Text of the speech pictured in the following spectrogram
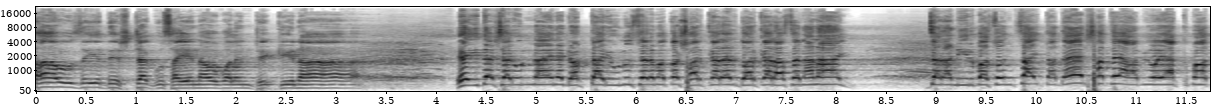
যাও যে দেশটা গুছাইয়ে নাও, বলেন ঠিক কিনা? এই দেশের উন্নয়নে ডক্টর ইউনুসের মতো সরকারের দরকার আছে না নাই? যারা নির্বাচন চায়, তাদের সাথে আমিও একমত।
